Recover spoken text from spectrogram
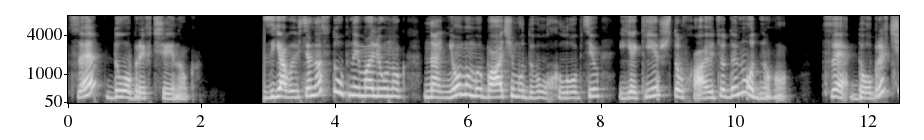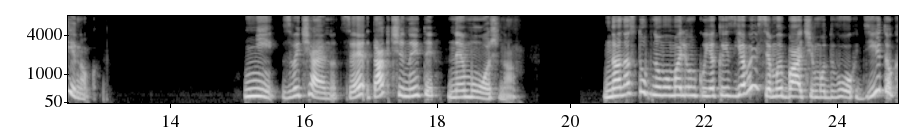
це добрий вчинок. З'явився наступний малюнок. На ньому ми бачимо двох хлопців, які штовхають один одного. Це добрий вчинок. Ні, звичайно, це так чинити не можна. На наступному малюнку, який з'явився, ми бачимо двох діток,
